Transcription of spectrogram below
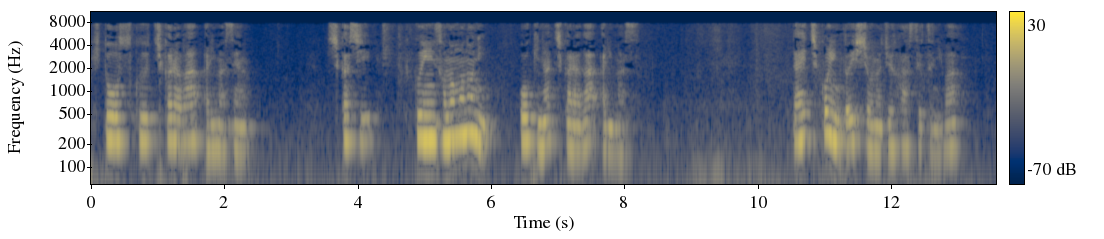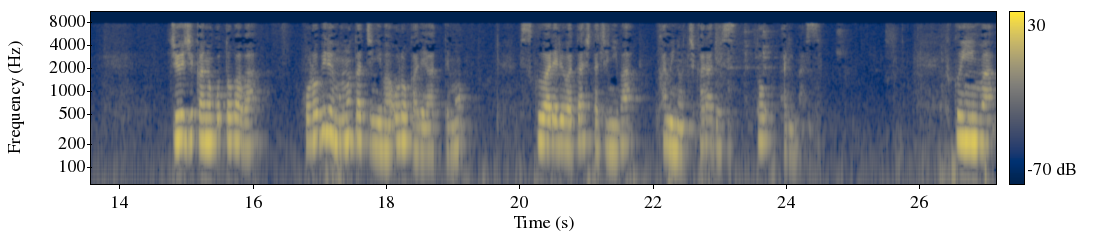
人を救う力はありません。しかし、福音そのものに大きな力があります。第一コリント一章の18節には、十字架の言葉は滅びる者たちには愚かであっても、救われる私たちには神の力ですとあります。福音は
